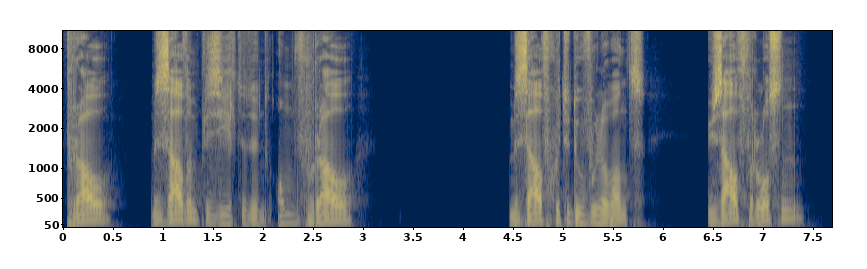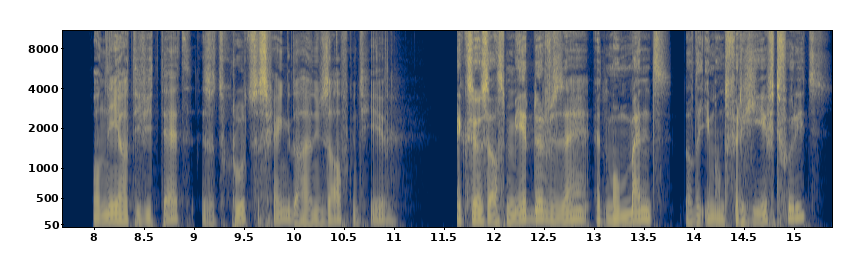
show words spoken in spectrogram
vooral mezelf een plezier te doen, om vooral mezelf goed te doen voelen, want jezelf verlossen van negativiteit is het grootste schenk dat je aan jezelf kunt geven. Ik zou zelfs meer durven zeggen, het moment dat je iemand vergeeft voor iets,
